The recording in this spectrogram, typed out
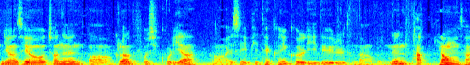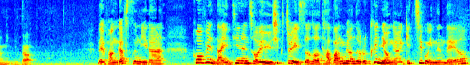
안녕하세요. 저는 어, 클라우드 포시 코리아 어, SAP 테크니컬 리드를 담당하고 있는 박형상입니다. 네, 반갑습니다. 코비드-19은 저희 의식주에 있어서 다방면으로 큰 영향을 끼치고 있는데요.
